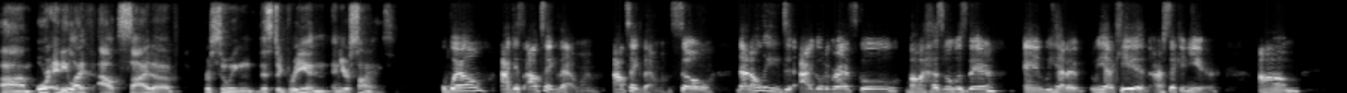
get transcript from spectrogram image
um, or any life outside of pursuing this degree in in your science? Well, I guess I'll take that one. I'll take that one. So not only did I go to grad school, but my husband was there and we had a we had a kid our second year. Um,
